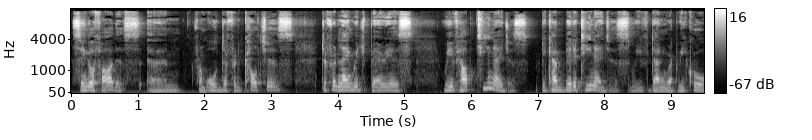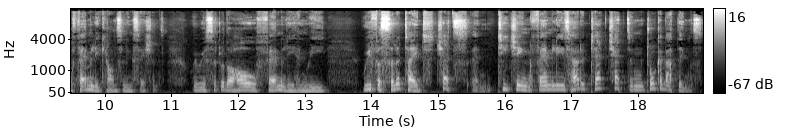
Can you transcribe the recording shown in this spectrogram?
single fathers um, from all different cultures, different language barriers. We've helped teenagers become better teenagers. We've done what we call family counseling sessions, where we sit with a whole family and we we facilitate chats and teaching families how to t- chat and talk about things.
